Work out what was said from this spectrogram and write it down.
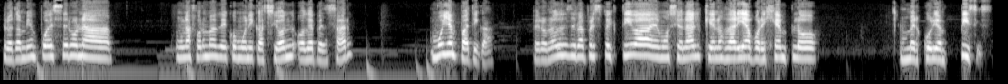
pero también puede ser una, una forma de comunicación o de pensar muy empática, pero no desde la perspectiva emocional que nos daría, por ejemplo, un Mercurio en Pisces,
